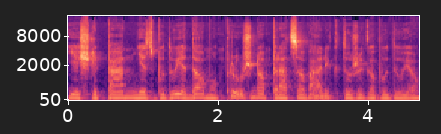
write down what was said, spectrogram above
jeśli Pan nie zbuduje domu, próżno pracowali, którzy go budują.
